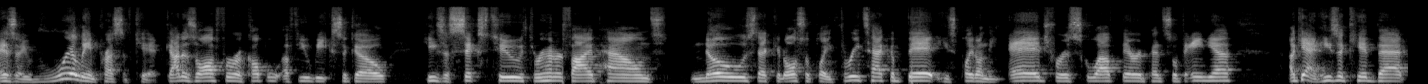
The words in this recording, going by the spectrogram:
is a really impressive kid. Got his offer a couple a few weeks ago. He's a 6'2", 305 pounds knows that could also play three tech a bit. He's played on the edge for his school out there in Pennsylvania. Again, he's a kid that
